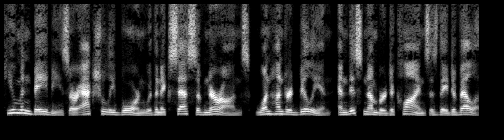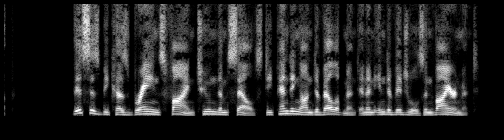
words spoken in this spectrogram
Human babies are actually born with an excess of neurons, 100 billion, and this number declines as they develop. This is because brains fine tune themselves depending on development and an individual's environment.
